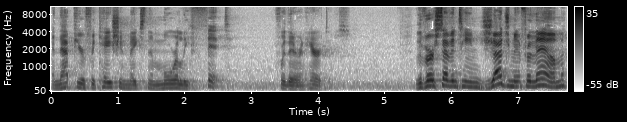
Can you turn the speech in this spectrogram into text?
And that purification makes them morally fit for their inheritance. The verse 17 judgment for them, and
